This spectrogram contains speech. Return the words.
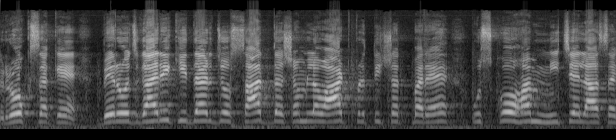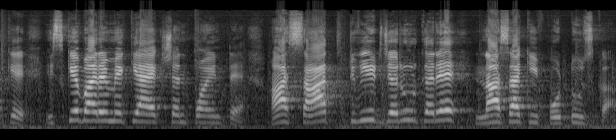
रोक सकें। बेरोजगारी की दर जो सात दशमलव आठ प्रतिशत पर है, उसको हम नीचे ला सके। इसके बारे में क्या एक्शन पॉइंट है? हाँ सात ट्वीट ज़रूर करें नासा की फ़ोटोज़ का।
